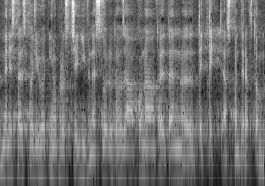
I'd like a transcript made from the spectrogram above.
ministerstvo životního prostředí vneslo do toho zákona, to je ten, eh, teď, teď aspoň teda v tom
